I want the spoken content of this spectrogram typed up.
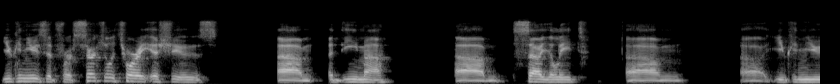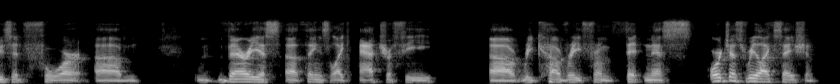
you can use it for circulatory issues, um, edema, um, cellulite, um, uh, you can use it for um, various uh, things like atrophy, uh, recovery from fitness, or just relaxation.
